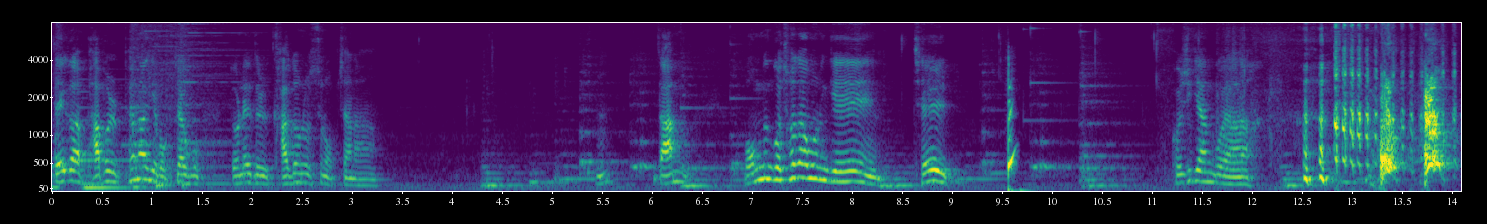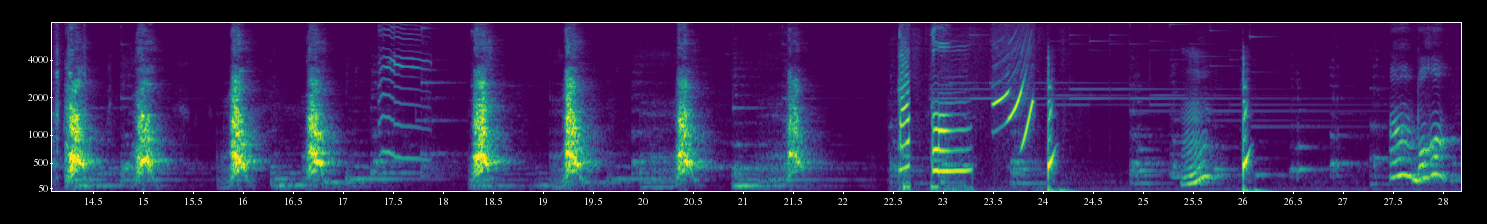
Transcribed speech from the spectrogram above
내가 밥을 편하게 먹자고 너네들 가둬놓을 순 없잖아. 응? 남 먹는 거 쳐다보는 게 제일 거시기한 거야. 먹어.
